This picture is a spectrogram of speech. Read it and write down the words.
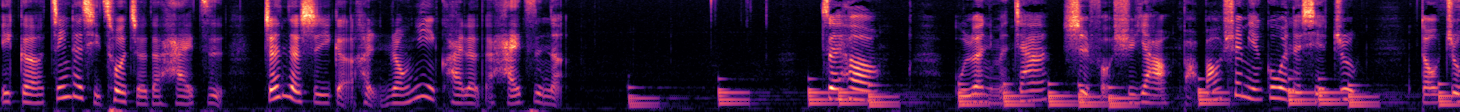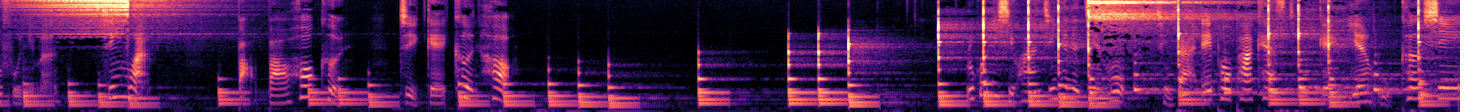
一个经得起挫折的孩子，真的是一个很容易快乐的孩子呢。最后，无论你们家是否需要宝宝睡眠顾问的协助，都祝福你们今晚宝宝好困，一家困好。如果你喜欢今天的节目，请在 Apple Podcast 给语言五颗星，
